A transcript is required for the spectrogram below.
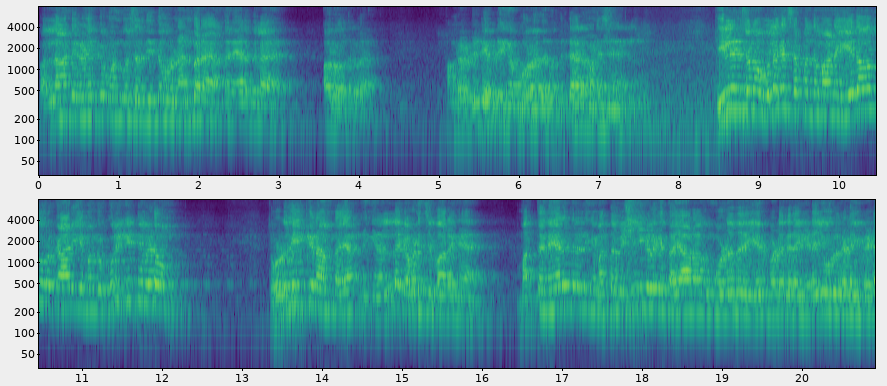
பல்லாண்டுகளுக்கு முன்பு சந்தித்த ஒரு நண்பரை அந்த நேரத்தில் அவர் வந்துடுவார் அவரை விட்டுட்டு எப்படிங்க போறது? வந்துட்டாரு மனுஷன். இல்லைன்னு சொன்னா உலக சம்பந்தமான ஏதாவது ஒரு காரியம் அங்கு குறுக்கிட்டு விடும். தொழுகைக்கு நாம் தயார் நீங்க நல்லா கவனிச்சு பாருங்க. மற்ற நேரத்தில் நீங்க மற்ற விஷயங்களுக்கு தயாராகும் பொழுது ஏற்படுகிற இடையூறுகளை விட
